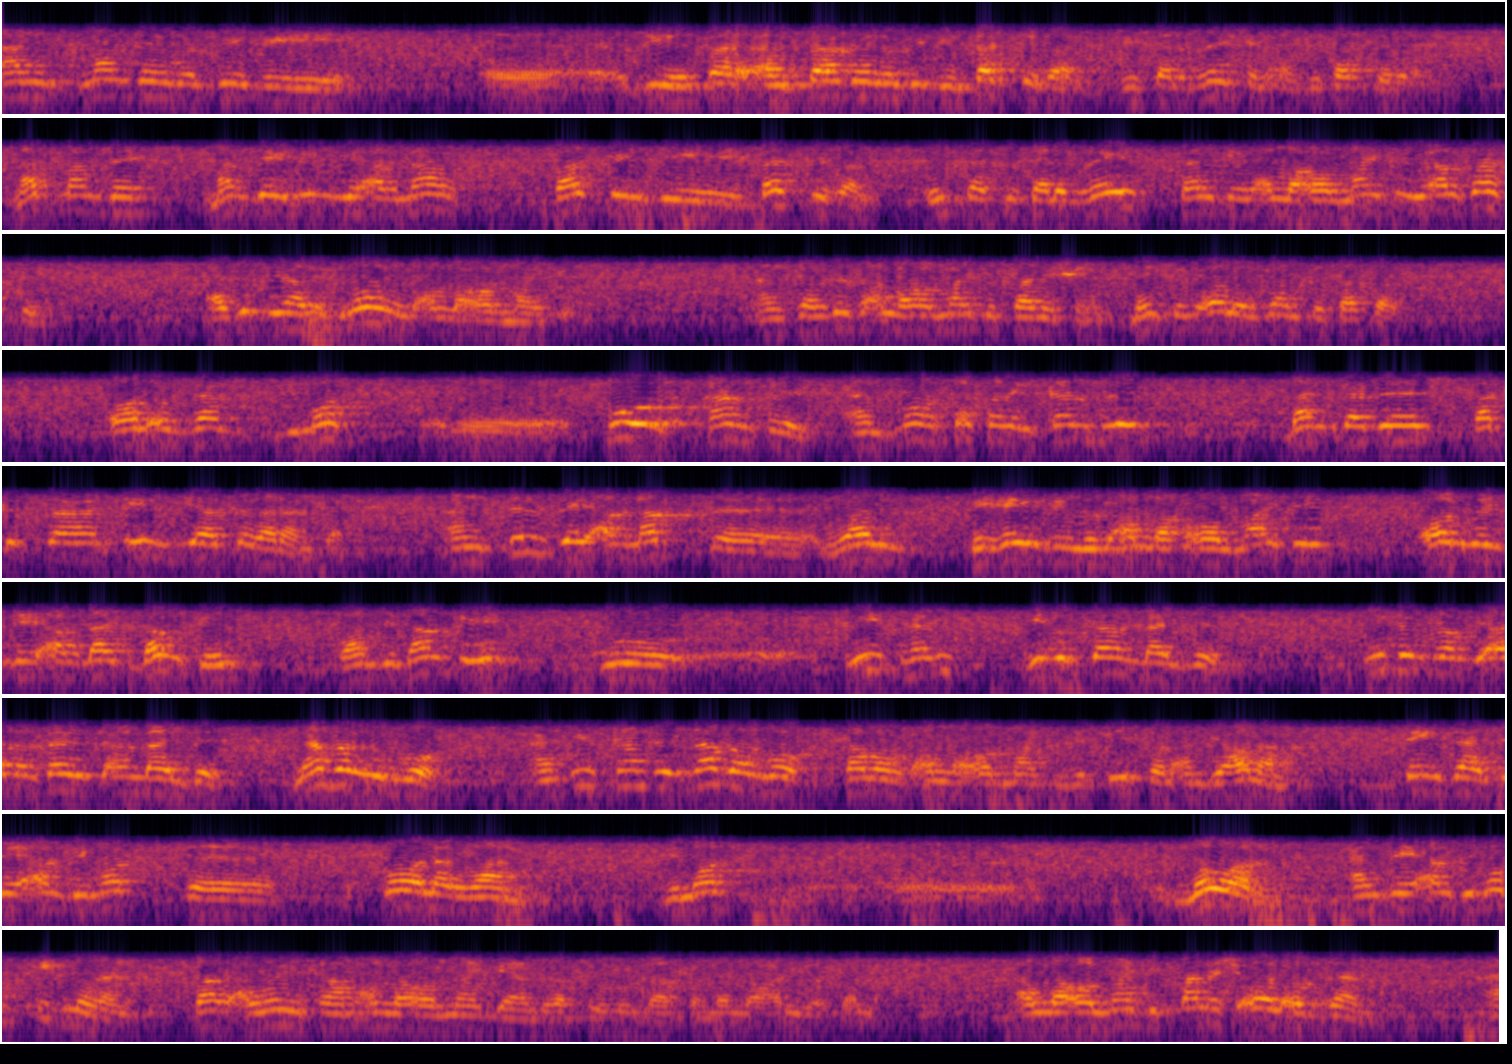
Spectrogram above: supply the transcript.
and Monday will be the, uh, the and Sunday will be the festival, the celebration of the festival. Not Monday. Monday means we are now fasting the festival. Instead to celebrate, thanking Allah Almighty, we are fasting. As if we are ignoring Allah Almighty. And so this Allah Almighty punishing, making all of them to suffer. All of them, the most uh, poor countries and most suffering countries Bangladesh, Pakistan, India, Sri Lanka. Until they are not uh, well behaving with Allah Almighty, always they are like donkeys. When the donkey, you treat him, he will turn like this. Even from the other side, will turn like this. Never will walk. And these countries never walk towards Allah Almighty, the people and the ulama. Think that they are the most uh, scholar ones, the most lower and they are the most ignorant, far away from Allah Almighty and Rasulullah sallallahu. Allah Almighty punish all of them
